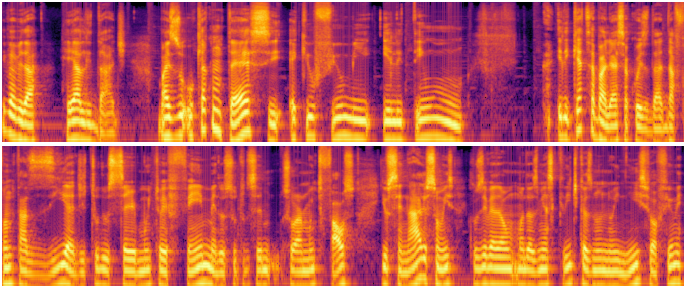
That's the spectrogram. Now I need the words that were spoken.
e vai virar realidade. Mas o, o que acontece é que o filme ele tem um ele quer trabalhar essa coisa da, da, fantasia, de tudo ser muito efêmero, tudo ser, soar muito falso. E os cenários são isso. Inclusive, era uma das minhas críticas no, no início ao filme.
